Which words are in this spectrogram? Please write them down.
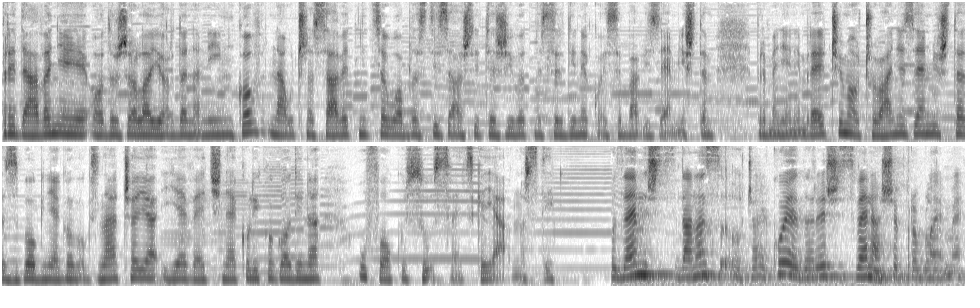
Predavanje je održala Jordana Ninkov, naučna savjetnica u oblasti zaštite životne sredine koje se bavi zemljištem. Prema njenim rečima, očuvanje zemljišta zbog njegovog značaja je već nekoliko godina u fokusu svetske javnosti. Od zemljišta se danas očekuje da reši sve naše probleme,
